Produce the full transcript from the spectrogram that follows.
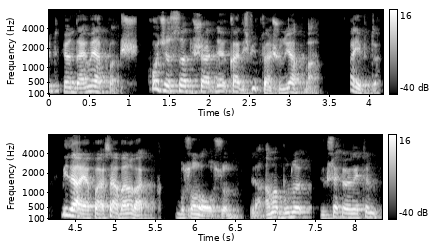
gönderme yapmamış. Hocası düşer de kardeş lütfen şunu yapma. Ayıptı. Bir daha yaparsa bana bak bu son olsun. Ama bunu yüksek öğretim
